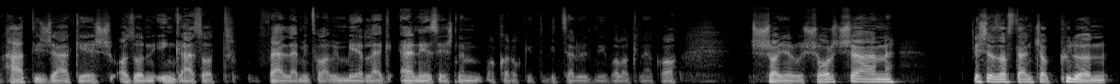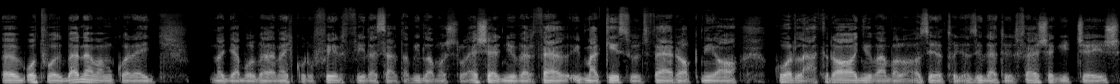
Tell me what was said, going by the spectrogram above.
hátizsák, és azon ingázott felle, mint valami mérleg, elnézést, nem akarok itt viccelődni valakinek a sanyarú sorsán, és ez aztán csak külön ö, ott volt bennem, amikor egy nagyjából velem egykorú férfi leszállt a villamosról esernyővel, fel, már készült felrakni a korlátra, nyilvánvalóan azért, hogy az illetőt felsegítse, és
